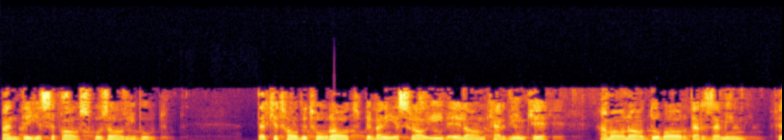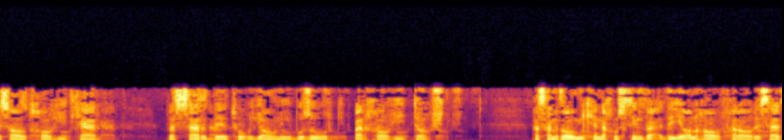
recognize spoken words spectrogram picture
بنده سپاسگزاری بود. در کتاب تورات به بنی اسرائیل اعلام کردیم که همانا دو بار در زمین فساد خواهید کرد و سر به تغیانی بزرگ برخواهید داشت. پس هنگامی که نخستین وعده آنها فرا رسد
